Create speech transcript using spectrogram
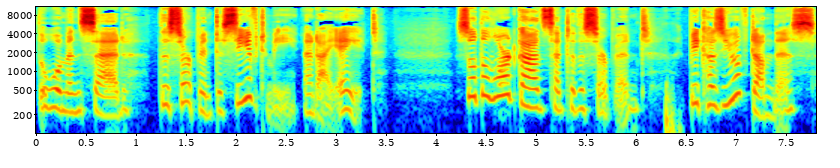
The woman said, The serpent deceived me, and I ate. So the Lord God said to the serpent, because you have done this,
